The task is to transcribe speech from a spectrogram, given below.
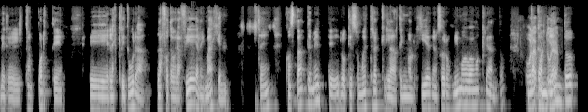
el, transporte, eh, la escritura, la fotografía, la imagen, Constantemente lo que se muestra es que la tecnología que nosotros mismos vamos creando va cambiando,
